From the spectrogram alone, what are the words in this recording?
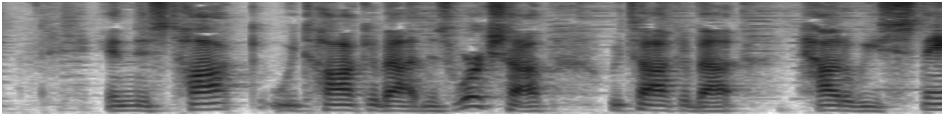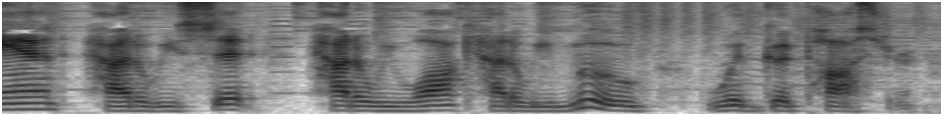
In this talk, we talk about, in this workshop, we talk about how do we stand, how do we sit, how do we walk, how do we move with good posture.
